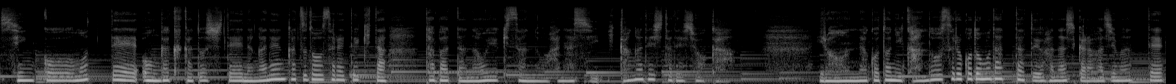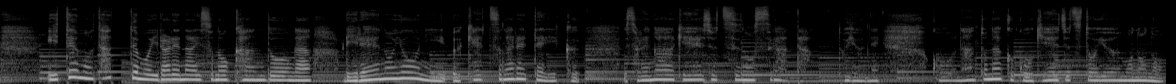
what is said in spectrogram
信仰を持って音楽家として長年活動されてきた田畑直之さんのお話いかがでしたでしょうか？いろんなことに感動する子供だったという話から始まっていても立ってもいられないその感動がリレーのように受け継がれていく。それが芸術の姿。というねこうなんとなくこう芸術というものの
